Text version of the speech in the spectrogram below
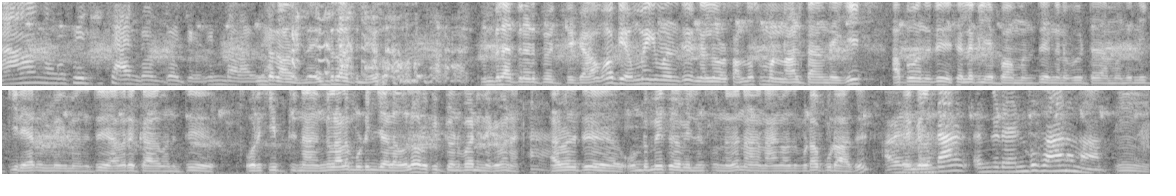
நான் உங்க பேச்சு சாயந்தரம் வச்சிருக்கேன் இந்த அளவு இந்த லாத்துல இந்த லாத்துலயோ இந்த லாத்துல எடுத்து வச்சிருக்கான். ஓகே உண்மைக்கு வந்துட்டு நல்ல ஒரு சந்தோஷமான நாள் தான் இன்றைக்கு அப்போ வந்துட்டு செல்லக்கிளி அப்பா வந்துட்டு எங்க வீட்டை வந்து நிக்கிறார் உண்மைக்கு வந்துட்டு அவருக்காக வந்துட்டு ஒரு கிஃப்ட் நான் எங்களால முடிஞ்ச அளவுல ஒரு கிஃப்ட் ஒன்று பண்ணி நிற்க வேணாம் அவர் வந்துட்டு ஒன்றுமே தேவையில்லைன்னு சொன்னதை நாங்க நாங்க வந்து விடக்கூடாது. வேண்டாம் எங்கட அன்பு காணுமா? ம்.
